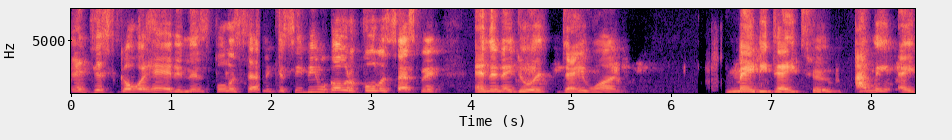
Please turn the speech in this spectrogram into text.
And just go ahead and this full assessment. Because see, people go to full assessment and then they do it day one, maybe day two. I mean, a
